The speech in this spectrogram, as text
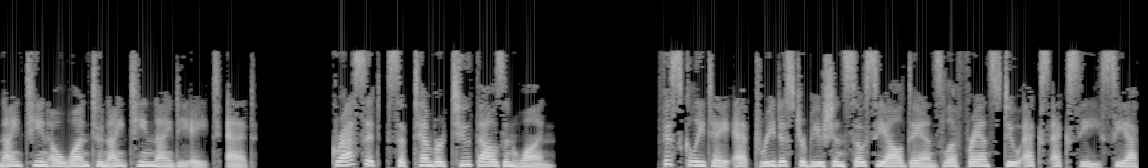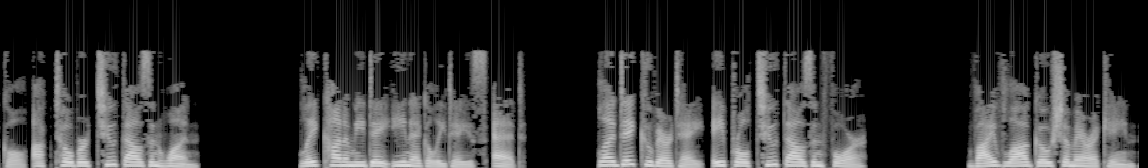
1901-1998 ed. Grasset, September 2001. Fiscalité et redistribution sociale dans la France du XXe siècle, October 2001. L'économie des inégalités, ed. La Découverte, April 2004. Vive la gauche américaine.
